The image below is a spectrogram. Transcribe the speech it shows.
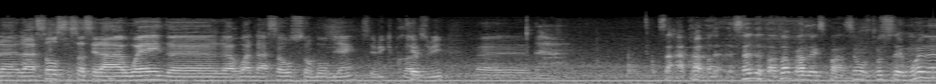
la, la sauce, c'est ça, c'est la Wade, euh, le roi de la sauce sur Beaubien. C'est lui qui produit. Euh, Ça apprend, celle de tantôt de l'expansion. Toi, c'est moi, là.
